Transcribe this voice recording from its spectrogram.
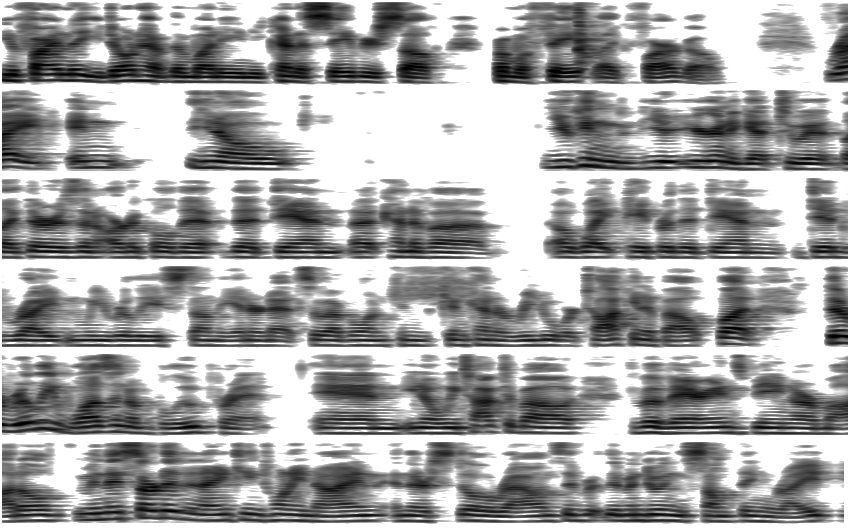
you find that you don't have the money and you kind of save yourself from a fate like Fargo. Right. And, you know, you can, you're, going to get to it. Like there is an article that, that Dan, uh, kind of a, a white paper that Dan did write and we released on the internet so everyone can, can kind of read what we're talking about. But there really wasn't a blueprint. And, you know, we talked about the Bavarians being our model. I mean, they started in 1929 and they're still around. So they've, they've been doing something right.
